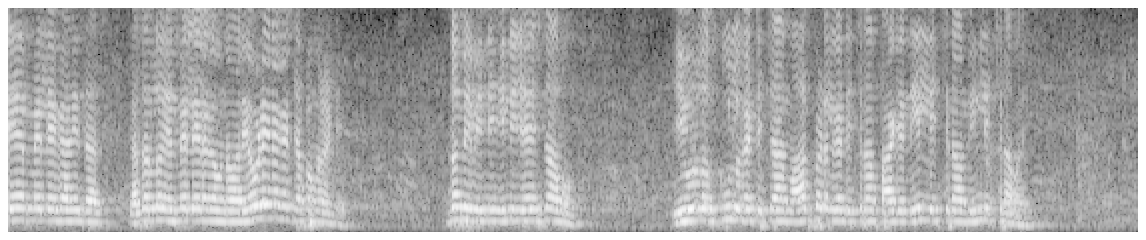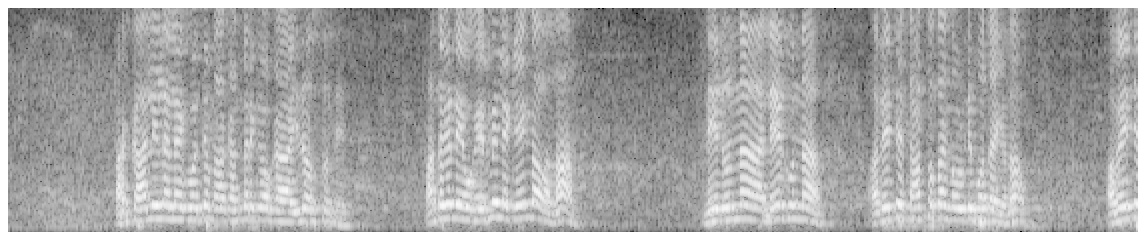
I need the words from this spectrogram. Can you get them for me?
ఏ ఎమ్మెల్యే కానీ గతంలో ఎమ్మెల్యేలుగా ఉన్నవారు ఎవడైనా కానీ చెప్పమనండి. ఇదో మేము ఇన్ని ఇన్ని చేసినాము. ఈ ఊర్లో స్కూల్ కట్టించాము హాస్పిటల్ కట్టించినాం తాగే నీళ్ళు ఇచ్చినాం ఇల్లు ఇచ్చినామని ఆ ఖాళీలో లేకపోతే మాకందరికీ ఒక ఇది వస్తుంది. అంతకంటే ఒక ఎమ్మెల్యేకి ఏం కావాలా? నేనున్నా లేకున్నా అవైతే శాశ్వతంగా ఉండిపోతాయి కదా. అవైతే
